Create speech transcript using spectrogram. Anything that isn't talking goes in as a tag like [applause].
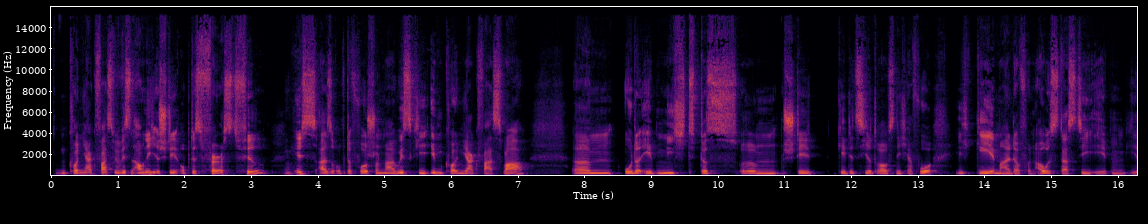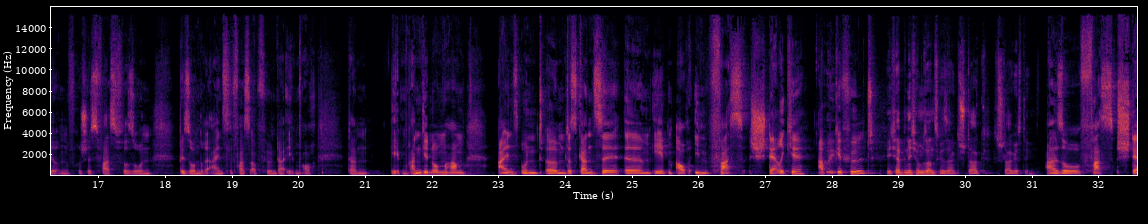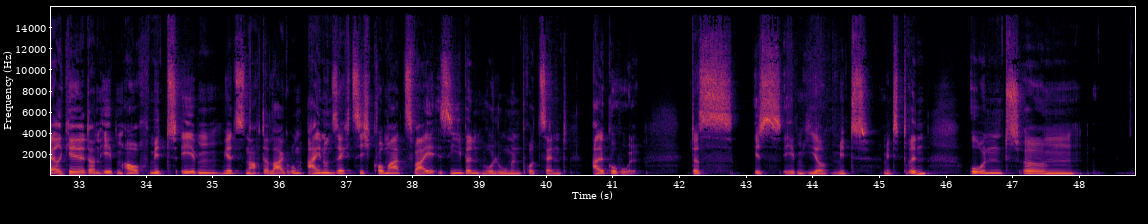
ein Cognac-Fass. Wir wissen auch nicht, ob das First Fill ist, also ob davor schon mal Whisky im Cognac-Fass war ähm, oder eben nicht. Das ähm, steht, geht jetzt hier draus nicht hervor. Ich gehe mal davon aus, dass die eben hier ein frisches Fass für so eine besondere Einzelfassabfüllung da eben auch dann eben rangenommen haben. Eins und ähm, das Ganze ähm, eben auch in Fassstärke abgefüllt. Ich habe nicht umsonst gesagt, stark, starkes Ding. Also Fassstärke dann eben auch mit eben jetzt nach der Lagerung 61,27 Volumenprozent Alkohol. Das ist eben hier mit, mit drin. Und ähm,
